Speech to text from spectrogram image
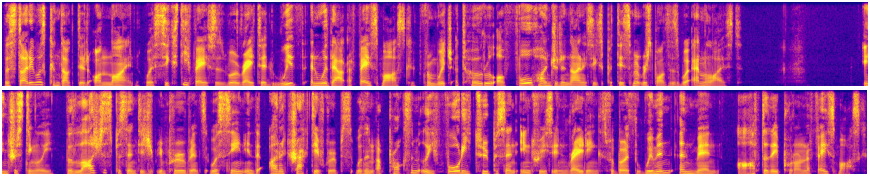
The study was conducted online, where 60 faces were rated with and without a face mask, from which a total of 496 participant responses were analysed. Interestingly, the largest percentage of improvements were seen in the unattractive groups, with an approximately 42% increase in ratings for both women and men after they put on a face mask.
